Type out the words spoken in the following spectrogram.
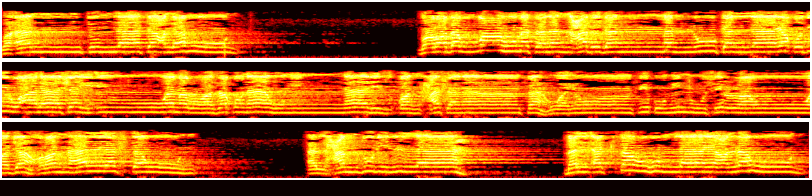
وأنتم لا تعلمون. ضرب الله مثلا عبدا مملوكا لا يقدر على شيء ومن رزقناه منا رزقا حسنا فهو ينفق منه سرا وجهرا. هل يستوون؟ الحمد لله بل أكثرهم لا يعلمون.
